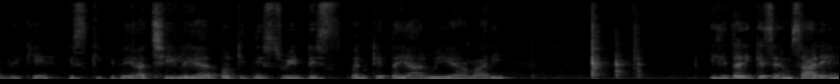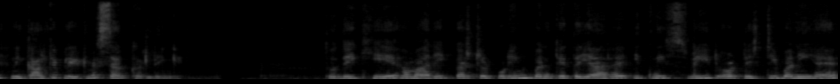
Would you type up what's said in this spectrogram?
तो देखिए, इसकी कितनी अच्छी लेयर और कितनी स्वीट डिश बनके तैयार हुई है हमारी। इसी तरीके से हम सारे निकाल के प्लेट में सर्व कर लेंगे। तो देखिए, हमारी कस्टर्ड पुडिंग बनके तैयार है। इतनी स्वीट और टेस्टी बनी है।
